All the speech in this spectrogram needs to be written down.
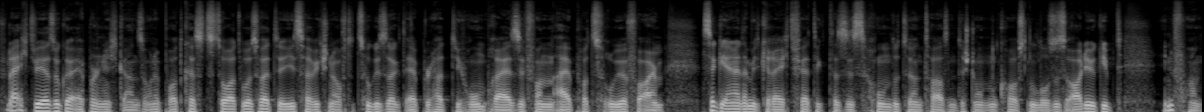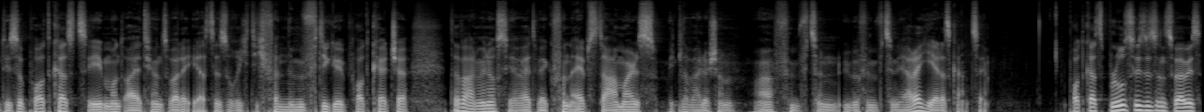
Vielleicht wäre sogar Apple nicht ganz ohne Podcasts dort, wo es heute ist, habe ich schon oft dazu gesagt. Apple hat die hohen Preise von iPods früher vor allem sehr gerne damit gerechtfertigt, dass es hunderte und tausende Stunden kostenloses Audio gibt, in Form dieser Podcasts eben. Und iTunes war der erste so richtig vernünftige Podcatcher. Da waren wir noch sehr weit weg von Apps damals, mittlerweile schon 15, über 15 Jahre her das Ganze. Podcast Plus ist es ein Service,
